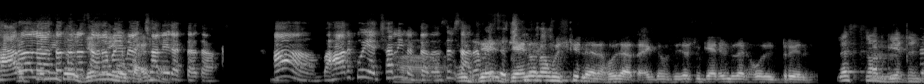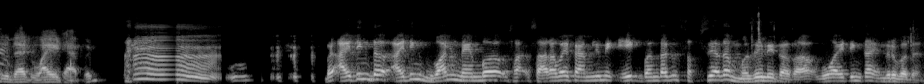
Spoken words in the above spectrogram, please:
बाहर वाला अच्छा नहीं आता तो था ना सारा भाई में अच्छा नहीं लगता था। हाँ बाहर कोई अच्छा नहीं लगता था सिर्फ़ सारा भाई जेल होना मुश्किल है हो जाता है एकदम से just to get into that whole drill Let's not get into that why it happened. But I think I think one member Sarabhai family में एक बंदा जो सबसे ज़्यादा मज़े लेता था वो आई थिंक था Indravadan.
